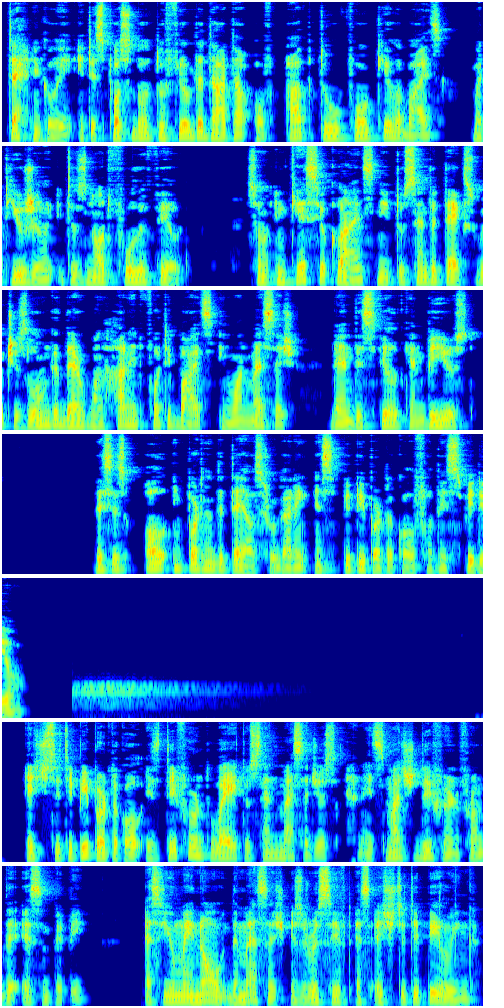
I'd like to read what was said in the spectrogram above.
Technically, it is possible to fill the data of up to 4 kilobytes, but usually it is not fully filled. So in case your clients need to send a text which is longer than 140 bytes in one message, then this field can be used. This is all important details regarding SMPP protocol for this video. HTTP protocol is different way to send messages and it's much different from the SMPP. As you may know, the message is received as HTTP link,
